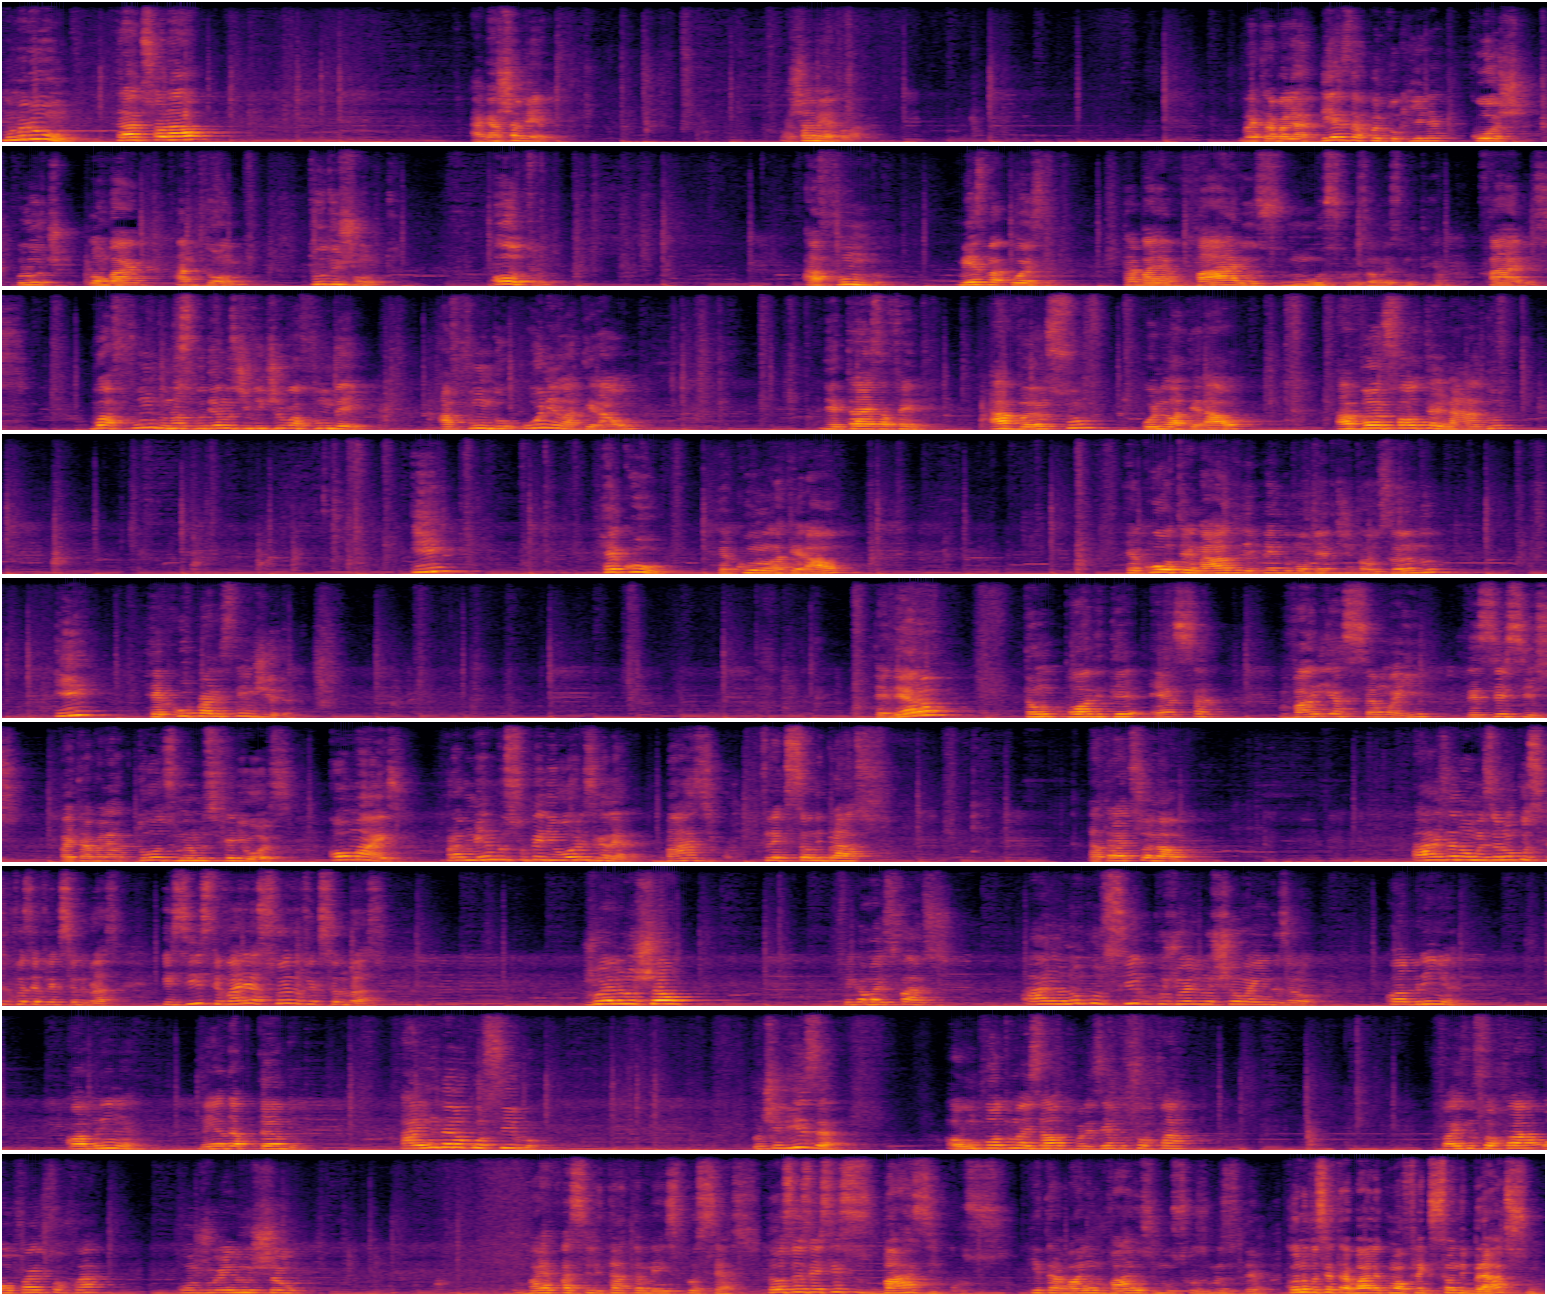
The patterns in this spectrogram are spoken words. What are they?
Número 1, um, tradicional, agachamento. Agachamento lá. Vai trabalhar desde a panturrilha, coxa, glúteo, lombar, abdômen. Tudo junto. Outro, afundo. Mesma coisa. Trabalha vários músculos ao mesmo tempo. Vários. O afundo, nós podemos dividir o afundo em afundo unilateral, de trás a frente, avanço unilateral, avanço alternado e recuo. Recuo no lateral, recuo alternado, depende do momento que a gente está usando, e recuo perna estendida. Entenderam? Então pode ter essa variação aí desse exercício. Vai trabalhar todos os membros inferiores. Qual mais? Para membros superiores, galera, básico. Flexão de braço. A tradicional. Ah, não, mas eu não consigo fazer flexão de braço. Existem variações da flexão de braço. Joelho no chão. Fica mais fácil. Ah, eu não consigo com o joelho no chão ainda, Zenon. Cobrinha. Cobrinha. Vem adaptando. Ainda não consigo. Utiliza algum ponto mais alto, por exemplo, sofá. Faz no sofá ou faz no sofá com o joelho no chão. Vai facilitar também esse processo. Então são exercícios básicos que trabalham vários músculos ao mesmo tempo. Quando você trabalha com uma flexão de braço,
